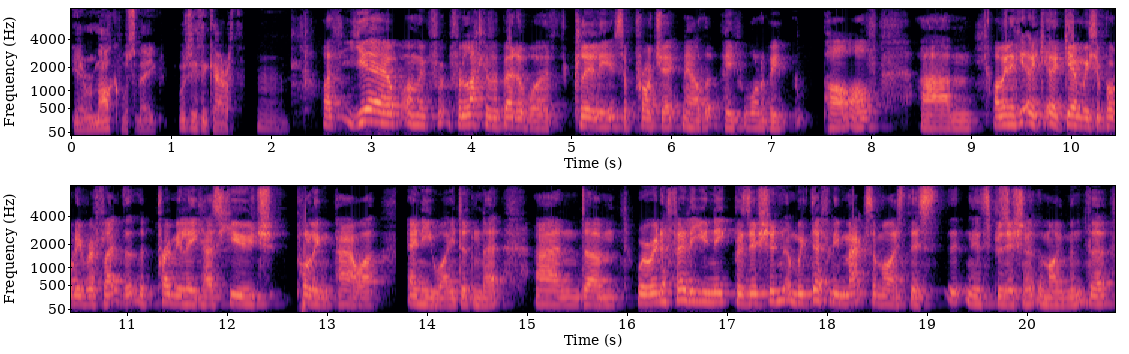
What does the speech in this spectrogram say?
you know, remarkable to me. What do you think, Gareth? Hmm. yeah, I mean, for, for lack of a better word, clearly it's a project now that people want to be part of. Um, I mean, again, we should probably reflect that the Premier League has huge pulling power anyway, didn't it? And um, we're in a fairly unique position, and we've definitely maximised this this position at the moment. That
